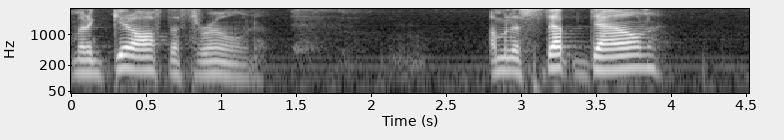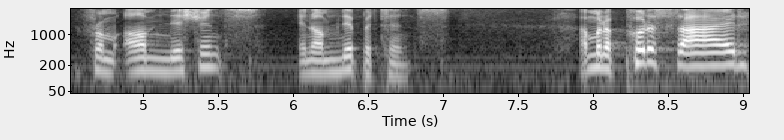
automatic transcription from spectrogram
I'm going to get off the throne. I'm going to step down from omniscience and omnipotence. I'm going to put aside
